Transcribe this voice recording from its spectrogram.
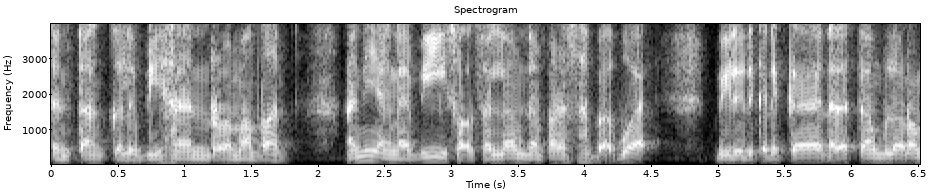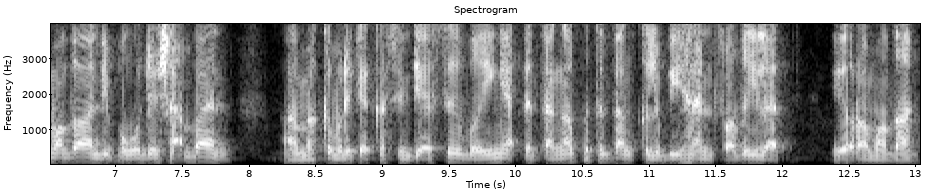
tentang kelebihan Ramadan. Ha, ini yang Nabi SAW dan para sahabat buat. Bila dekat-dekat nak datang bulan Ramadan di penghujung Syakban ha, maka mereka akan sentiasa beringat tentang apa? Tentang kelebihan fadilat ya, Ramadan.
